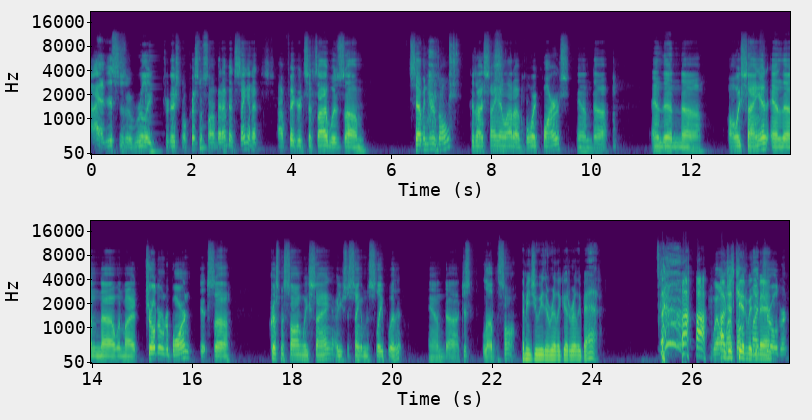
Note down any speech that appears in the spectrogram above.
I, this is a really traditional Christmas song, but I've been singing it. I figured since I was um, seven years old, because I sang in a lot of boy choirs, and uh, and then uh, always sang it. And then uh, when my children were born, it's a Christmas song we sang. I used to sing them to sleep with it, and uh, just love the song. That means you're either really good or really bad. Well, I'm my- just kidding with my you, man. children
